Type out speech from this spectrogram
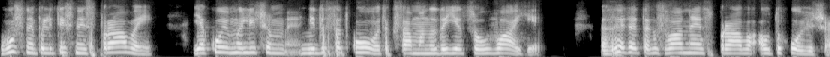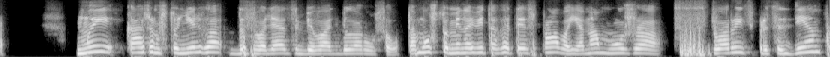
гучнай палітычнай справай якой мы лічым недастаткова таксама надаецца увагі. Гэта так званая справа аўтуховича мы кажам что нельга дазваляць забіваць беларусаў тому что менавіта гэтая справа яна можа стварыць прэцэдент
